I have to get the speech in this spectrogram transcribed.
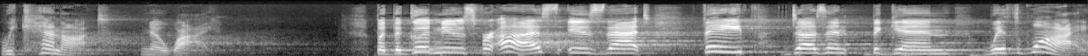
we cannot know why. But the good news for us is that faith doesn't begin with why.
